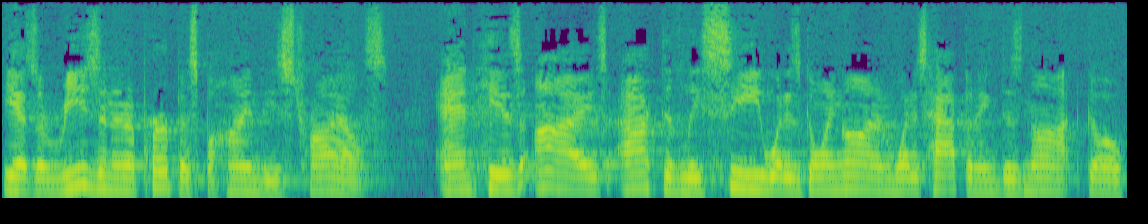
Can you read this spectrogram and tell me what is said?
He has a reason and a purpose behind these trials. And his eyes actively see what is going on and what is happening does not go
